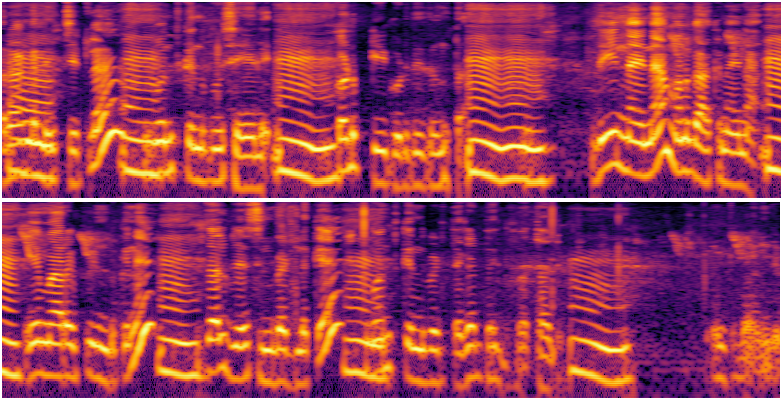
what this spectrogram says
రంగులు ఇచ్చి ఇట్లా గొంతు కింద పూసేయాలి. కడుపుకి కూడదు ఇదంతా దీన్నైనా మునగాకనైనా ఉమ్, ఏ మరగ పిండుకుని జలుబు చేసిన బిడ్డలకి గొంతు కింద పెడితే కూడా తగ్గిపోతుంది. ఉమ్. ఎంత బాగుంది.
